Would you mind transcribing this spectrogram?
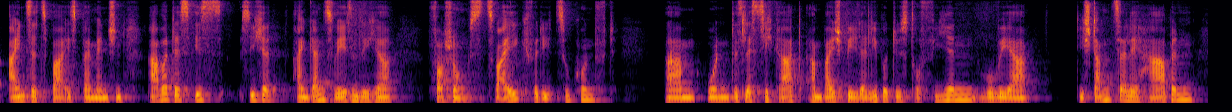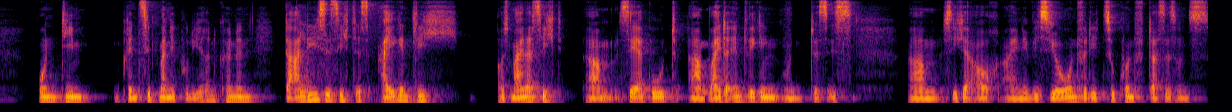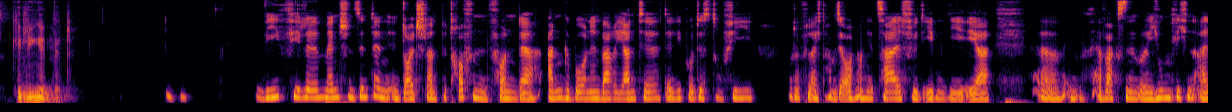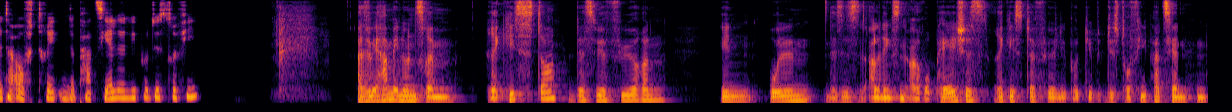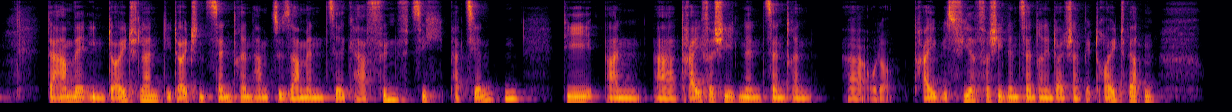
einsetzbar ist bei Menschen. Aber das ist sicher ein ganz wesentlicher Forschungszweig für die Zukunft. Ähm, und das lässt sich gerade am Beispiel der Lipodystrophien, wo wir ja die Stammzelle haben und die im Prinzip manipulieren können, da ließe sich das eigentlich aus meiner Sicht ähm, sehr gut ähm, weiterentwickeln und das ist sicher auch eine Vision für die Zukunft, dass es uns gelingen wird. Wie viele Menschen sind denn in Deutschland betroffen von der angeborenen Variante der Lipodystrophie? Oder vielleicht haben Sie auch noch eine Zahl für eben die eher äh, im Erwachsenen- oder Jugendlichenalter auftretende partielle Lipodystrophie? Also wir haben in unserem Register, das wir führen in Ulm, das ist allerdings ein europäisches Register für Lipodystrophie-Patienten, da haben wir in Deutschland, die deutschen Zentren haben zusammen circa 50 Patienten, die an äh, drei verschiedenen Zentren äh, oder drei bis vier verschiedenen Zentren in Deutschland betreut werden.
